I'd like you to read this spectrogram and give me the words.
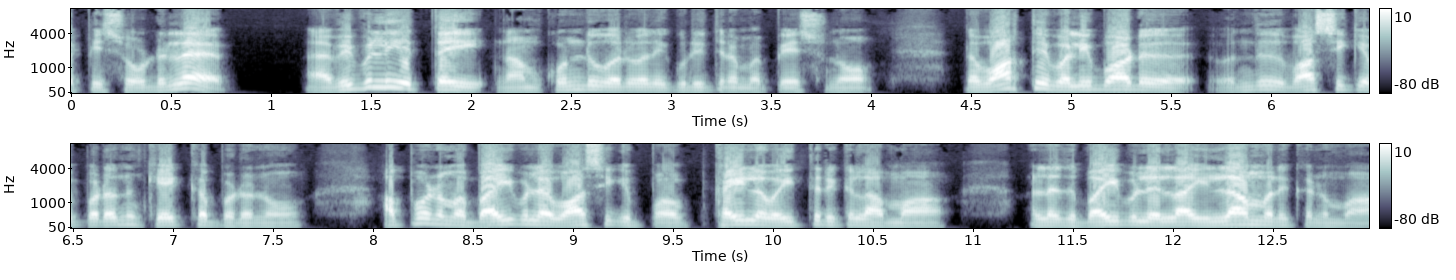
எபிசோடில் விபிலியத்தை நாம் கொண்டு வருவதை குறித்து நம்ம பேசணும் இந்த வார்த்தை வழிபாடு வந்து வாசிக்கப்படணும் கேட்கப்படணும். அப்போ நம்ம பைபிளை வாசிக்க கையில் வைத்திருக்கலாமா? அல்லது பைபிள் எல்லாம் இல்லாமல் இருக்கணுமா?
